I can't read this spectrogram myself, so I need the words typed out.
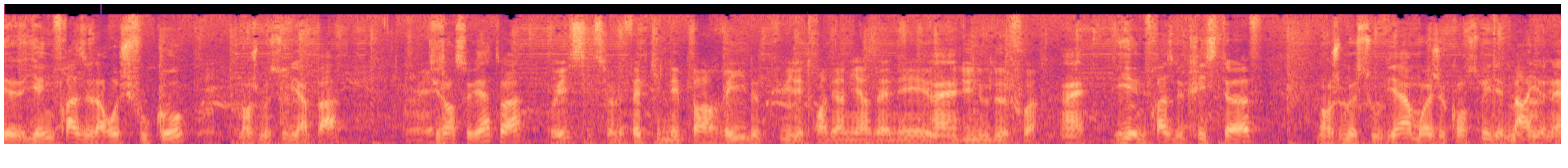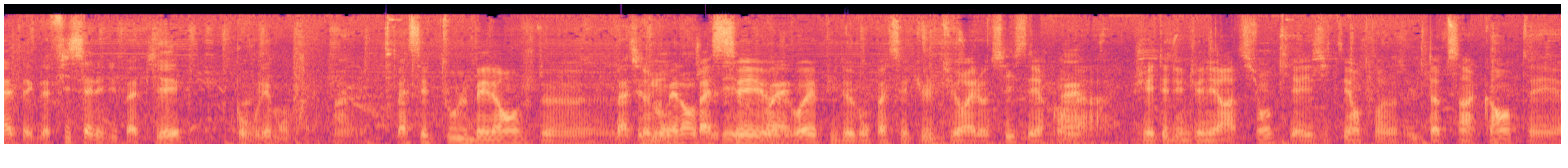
euh, il y a une phrase de La Rochefoucauld dont je me souviens pas. Oui. Tu t'en souviens toi? Oui, c'est sur le fait qu'il n'ait pas ri depuis les trois dernières années, euh, Ouais. plus d'une ou deux fois. Ouais. Il y a une phrase de Christophe dont je me souviens. Moi, je construis des marionnettes avec de la ficelle et du papier pour vous les montrer. Ouais. Bah, c'est tout le mélange de, Bah, de tout mon mélange, passé, dire, ouais. euh, ouais, et puis de mon passé culturel aussi. C'est-à-dire qu'on a, j'ai été d'une génération qui a hésité entre le top 50 et, euh,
